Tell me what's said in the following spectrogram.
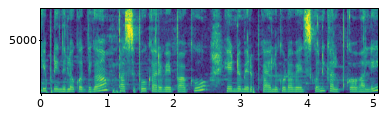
ఇప్పుడు ఇందులో కొద్దిగా పసుపు కరివేపాకు ఎండుమిరపకాయలు కూడా వేసుకొని కలుపుకోవాలి.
